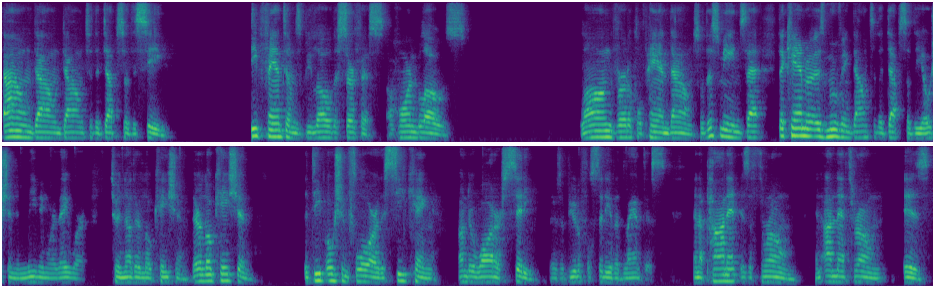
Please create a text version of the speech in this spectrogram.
Down, down, down to the depths of the sea. Deep phantoms below the surface. A horn blows. Long vertical pan down. So this means that the camera is moving down to the depths of the ocean and leaving where they were to another location. Their location the deep ocean floor, the Sea King underwater city. There's a beautiful city of Atlantis. And upon it is a throne. And on that throne is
